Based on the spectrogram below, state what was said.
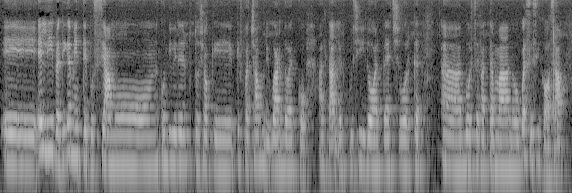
E, e, lì praticamente possiamo mm, condividere tutto ciò che, che facciamo riguardo ecco, al taglio, al cucito, al patchwork, a borse fatte a mano, qualsiasi cosa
